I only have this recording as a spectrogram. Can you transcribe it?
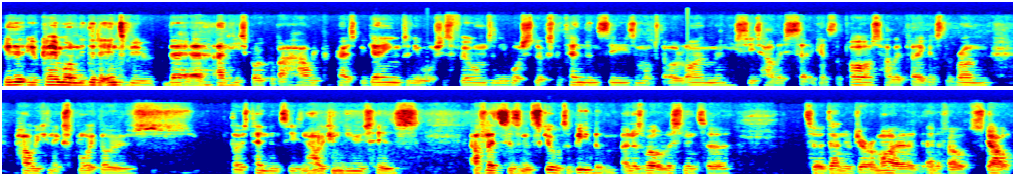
he did, he came on, and he did an interview there, and he spoke about how he prepares for games, and he watches films, and he watches looks for tendencies amongst the O linemen. He sees how they set against the pass, how they play against the run, how he can exploit those those tendencies, and how he can use his athleticism and skill to beat them. And as well, listening to to Daniel Jeremiah, NFL scout,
